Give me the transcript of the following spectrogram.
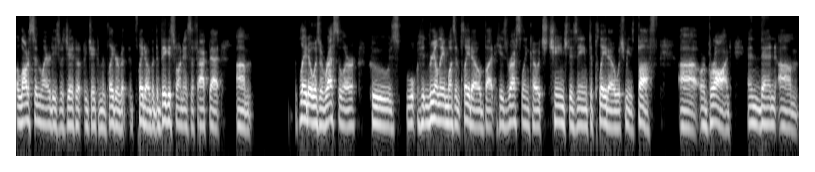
a lot of similarities with Jacob, Jacob and Plato, but Plato, but the biggest one is the fact that um, Plato was a wrestler whose his real name wasn't Plato, but his wrestling coach changed his name to Plato, which means buff uh, or broad. And then um,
